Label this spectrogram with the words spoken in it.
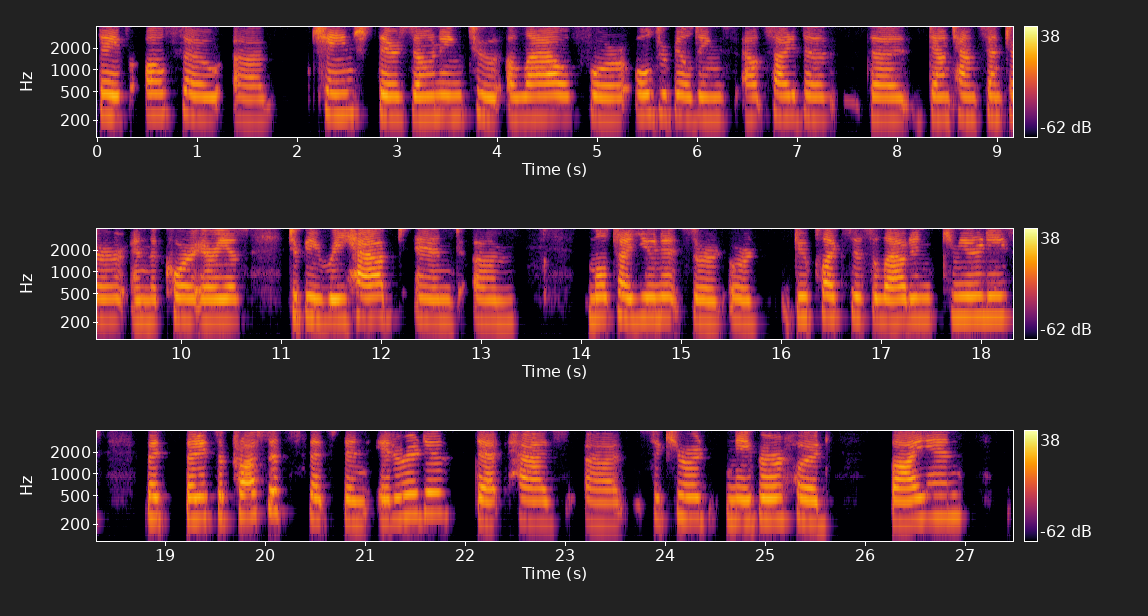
They've also uh, changed their zoning to allow for older buildings outside of the, the downtown center and the core areas to be rehabbed and um, multi-units or, or duplexes allowed in communities. But, but it's a process that's been iterative that has uh, secured neighborhood buy-in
